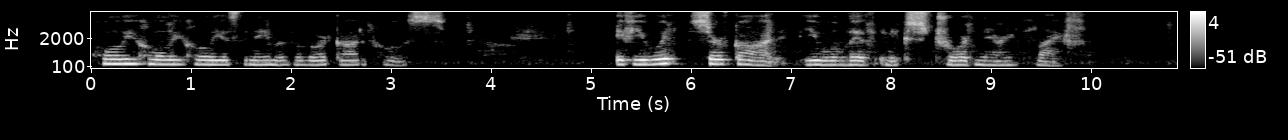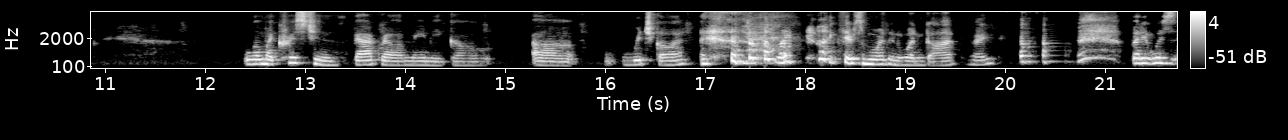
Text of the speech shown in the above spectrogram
Holy, holy, holy is the name of the Lord God of hosts. If you would serve God, you will live an extraordinary life. Well, my Christian background made me go, uh, which God? like, like there's more than one God, right? but it was,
